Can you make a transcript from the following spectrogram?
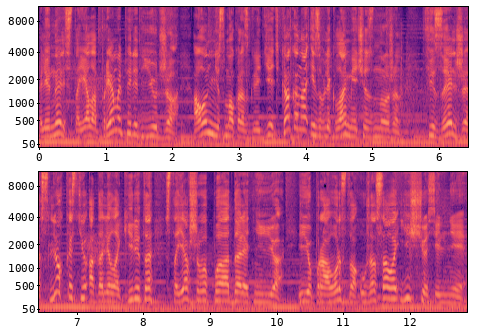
Линель стояла прямо перед Юджио, а он не смог разглядеть, как она извлекла меч из ножен. Физель же с легкостью одолела Кирита, стоявшего поодаль от нее. Ее проворство ужасало еще сильнее.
